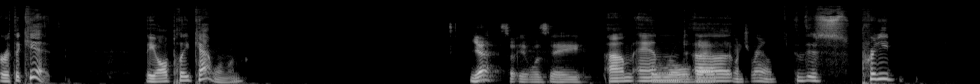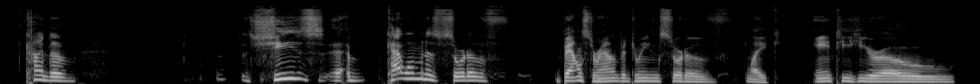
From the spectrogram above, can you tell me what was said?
Eartha Kitt. They all played Catwoman. Yeah. So it was a, Um, a and role that uh, went around. this pretty kind of she's uh, Catwoman is sort of bounced around between sort of like anti-hero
